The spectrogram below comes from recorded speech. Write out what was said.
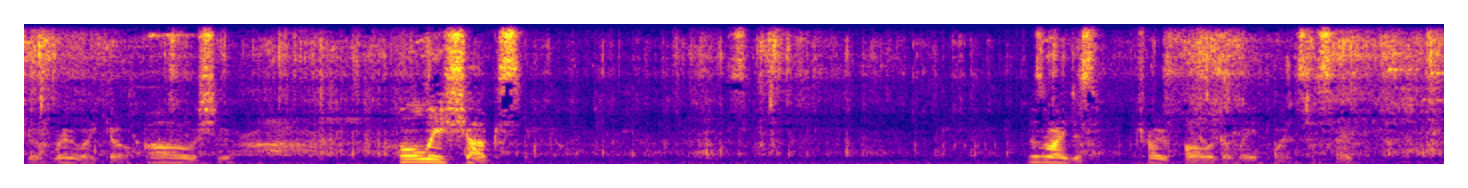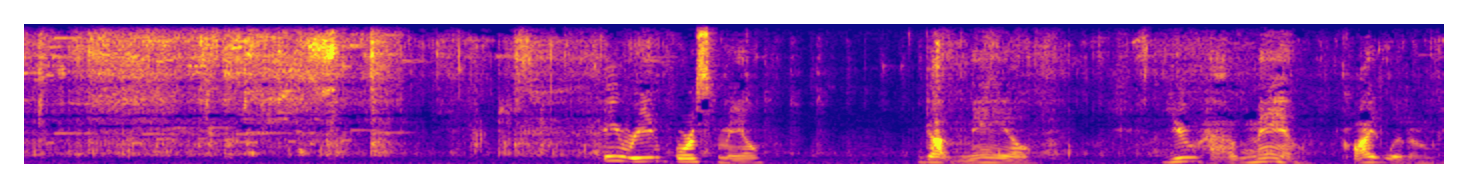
shoot, where do I go? Oh shoot. Holy shucks. This is why I just try to follow the waypoints instead. Hey, reinforced mail. Got mail. You have mail. Quite literally.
